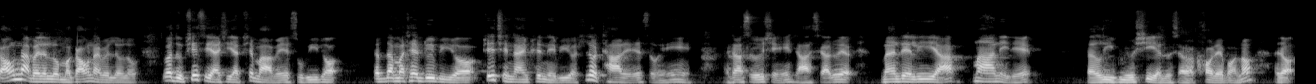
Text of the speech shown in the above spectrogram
ကောင်းတာပဲလုပ်လို့မကောင်းတာပဲလုပ်လို့သူကသူဖြစ်เสียရှိတာဖြစ်မှာပဲဆိုပြီးတော့ တသမထက်တွေးပြီးတော့ဖြစ်ချင်တိုင်းဖြစ်နေပြီးတော့လွတ်ထားတယ်ဆိုရင်ဒါဆိုလို့ရှိရင်ဒါဆရာတို့ရဲ့ mentally ကမှားနေတဲ့ belief မျိုးရှိရလို့ဆရာကခေါ်တယ်ပေါ့နော်အဲ့တော့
